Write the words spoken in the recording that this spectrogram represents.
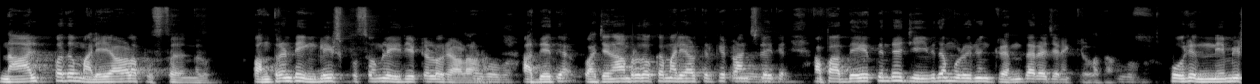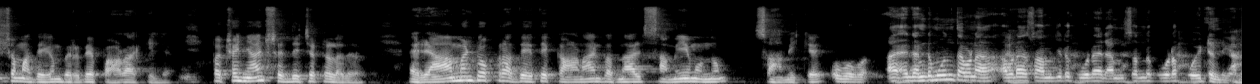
നാൽപ്പത് മലയാള പുസ്തകങ്ങളും പന്ത്രണ്ട് ഇംഗ്ലീഷ് പുസ്തകങ്ങൾ എഴുതിയിട്ടുള്ള ഒരാളാണ്. അദ്ദേഹത്തെ വചനാമൃതമൊക്കെ മലയാളത്തിലേക്ക് ട്രാൻസ്ലേറ്റ് അപ്പൊ അദ്ദേഹത്തിന്റെ ജീവിതം മുഴുവനും ഗ്രന്ഥരചനയ്ക്കുള്ളതാണ്. ഒരു നിമിഷം അദ്ദേഹം വെറുതെ പാഴാക്കില്ല. പക്ഷെ ഞാൻ ശ്രദ്ധിച്ചിട്ടുള്ളത് രാമൻ ഡോക്ടർ അദ്ദേഹത്തെ കാണാൻ വന്നാൽ സമയമൊന്നും സ്വാമിക്ക്. രണ്ടു മൂന്ന് തവണ അവിടെ സ്വാമിജിയുടെ കൂടെ രാമൻ സാറിന്റെ കൂടെ പോയിട്ടുണ്ട് ഞാൻ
